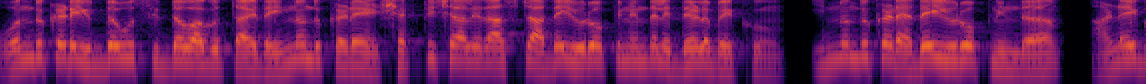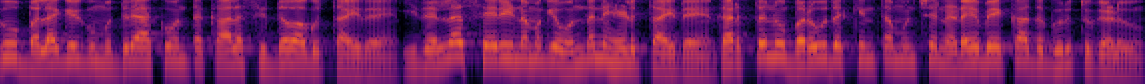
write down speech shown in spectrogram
ಒಂದು ಕಡೆ ಯುದ್ಧವೂ ಸಿದ್ಧವಾಗುತ್ತಾ ಇದೆ. ಇನ್ನೊಂದು ಕಡೆ ಶಕ್ತಿಶಾಲಿ ರಾಷ್ಟ್ರ ಅದೇ ಯುರೋಪಿನಿಂದಲೇ ಎದ್ದೇಳಬೇಕು. ಇನ್ನೊಂದು ಕಡೆ ಅದೇ ಯುರೋಪ್ನಿಂದ ಹಣೆಗೂ ಬಲಗೆಗೂ ಮುದ್ರೆ ಹಾಕುವಂತ ಕಾಲ ಸಿದ್ಧವಾಗುತ್ತಾ ಇದೆ. ಇದೆಲ್ಲ ಸೇರಿ ನಮಗೆ ಒಂದನ್ನೇ ಹೇಳುತ್ತಾ ಇದೆ. ಕರ್ತನು ಬರುವುದಕ್ಕಿಂತ ಮುಂಚೆ ನಡೆಯಬೇಕಾದ ಗುರುತುಗಳು,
